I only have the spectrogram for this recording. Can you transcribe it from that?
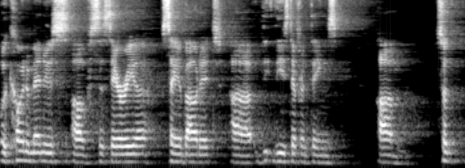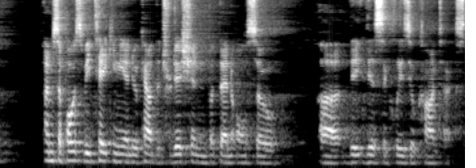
Oikonomenius of Caesarea say about it? Uh, th- these different things. Um, so I'm supposed to be taking into account the tradition, but then also uh, the, this ecclesial context,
